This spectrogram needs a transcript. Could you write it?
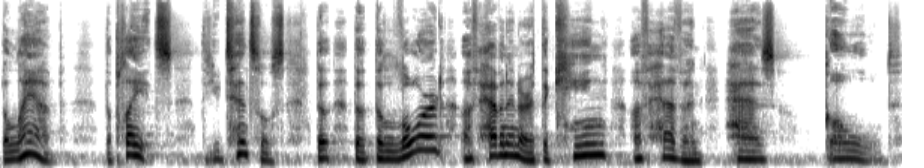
the lamp, the plates, the utensils. The, the, the Lord of heaven and earth, the King of heaven, has gold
